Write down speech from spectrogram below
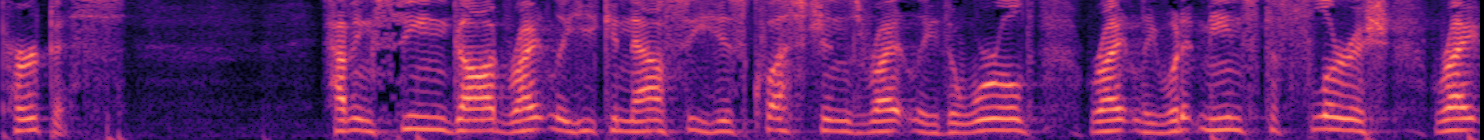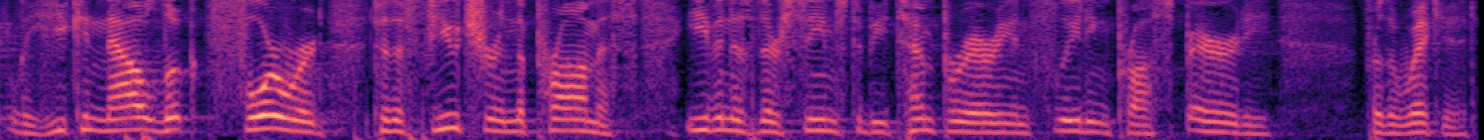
purpose. Having seen God rightly, he can now see his questions rightly, the world rightly, what it means to flourish rightly. He can now look forward to the future and the promise, even as there seems to be temporary and fleeting prosperity for the wicked.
